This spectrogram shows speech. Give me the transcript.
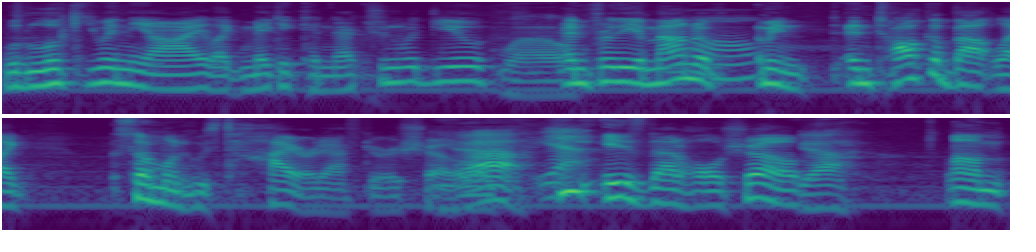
would look you in the eye, like make a connection with you. Wow. And for the amount Aw. of, I mean, and talk about like someone who's tired after a show. Like, Yeah. Yeah. He is that whole show. yeah. Um,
